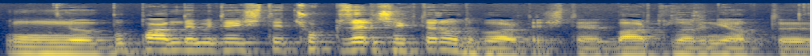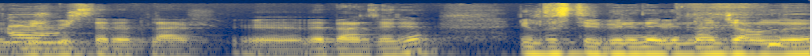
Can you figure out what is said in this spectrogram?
Hmm, bu pandemide işte çok güzel içerikler oldu bu arada. İşte Bartuların yaptığı evet. Mücbir Sebepler e, ve benzeri. Yıldız Tilbe'nin evinden canlı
